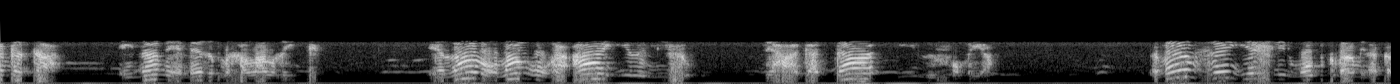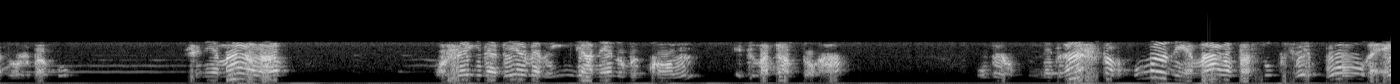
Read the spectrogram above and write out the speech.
אגדה אינה נאמרת לחלל ריק, אלא לעולם הוראה היא למישהו, והאגדה היא לשומע. דבר זה יש ללמוד כבר מן הקדוש ברוך הוא, שנאמר עליו, משה ידבר ואלוהים יעננו בקול, את מתן תורה, ובמדרש תנחומה נאמר על פסוק זה, בואו ראה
